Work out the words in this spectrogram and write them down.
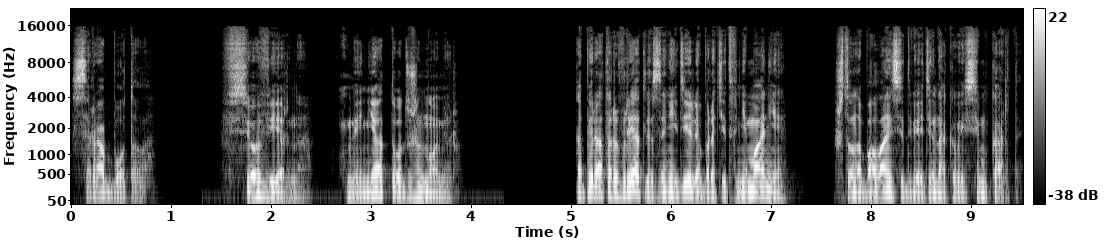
Сработало. Все верно, у меня тот же номер. Оператор вряд ли за неделю обратит внимание, что на балансе две одинаковые сим-карты.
